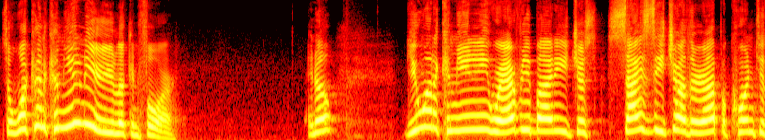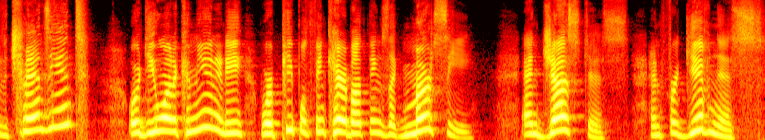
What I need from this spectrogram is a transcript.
So, what kind of community are you looking for? You know, do you want a community where everybody just sizes each other up according to the transient? Or do you want a community where people think, care about things like mercy and justice and forgiveness,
